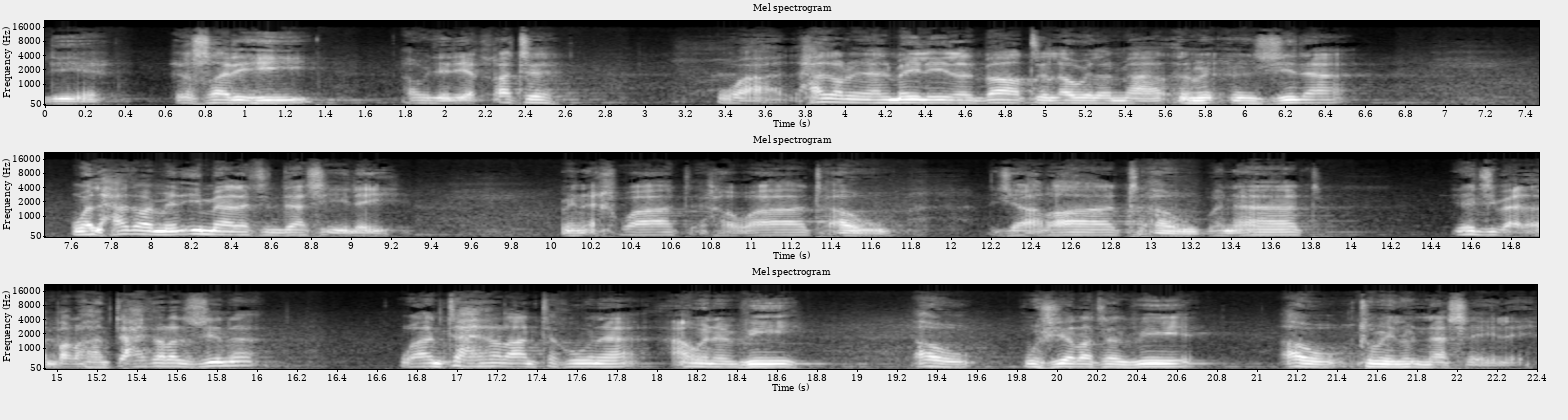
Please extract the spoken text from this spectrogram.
لقصره أو لرقته والحذر من الميل إلى الباطل أو إلى الزنا والحذر من إمالة الناس إليه من إخوات أخوات أو جارات أو بنات. يجب على المرأة أن تحذر الزنا وأن تحذر أن تكون عونا فيه أو مشيرة فيه أو تميل الناس إليه.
